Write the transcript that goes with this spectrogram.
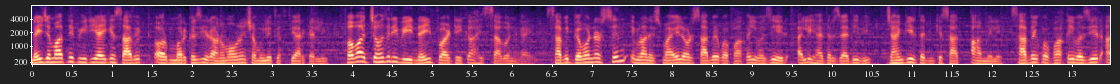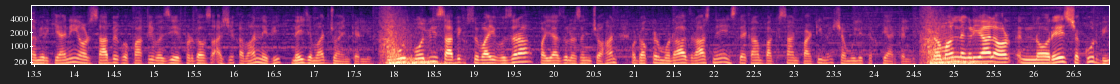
नई जमात में पी टी आई के सबक और मरकजी रहनुमाओं ने शमूलियत इख्तियार कर ली। फवाद चौधरी भी नई पार्टी का हिस्सा बन गए। सबक गवर्नर सिंध इमरान इसमाइल और सबक वफाकी वज़ीर अली हैदर जैदी भी जहांगीर तरीन के साथ आ मिले। सबक वफाकी वज़ीर आमिर कियानी और सबक वफाकी वज़ीर फरदौस आशिक अबान ने भी नई जमात ज्वाइन कर ली। महमूद मौलवी, सबक सूबाई वजरा, फयाजुल हसन चौहान और डॉक्टर मुराद रास ने इस्तेकाम पाकिस्तान पार्टी में शमूलियत इख्तियार कर ली। रहमान लंगड़ियाल और नौरेज शकूर भी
